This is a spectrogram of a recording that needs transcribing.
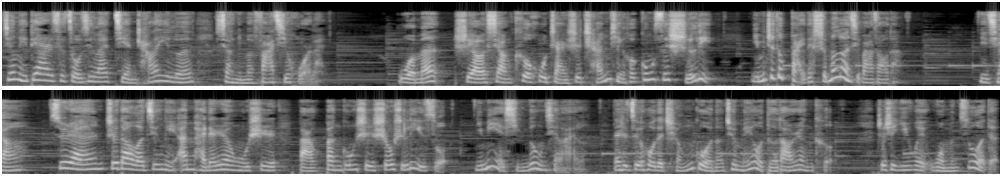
经理第二次走进来检查了一轮，向你们发起火来：“我们是要向客户展示产品和公司实力，你们这都摆的什么乱七八糟的？你瞧，虽然知道了经理安排的任务是把办公室收拾利索。”你们也行动起来了，但是最后的成果呢，却没有得到认可。这是因为我们做的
